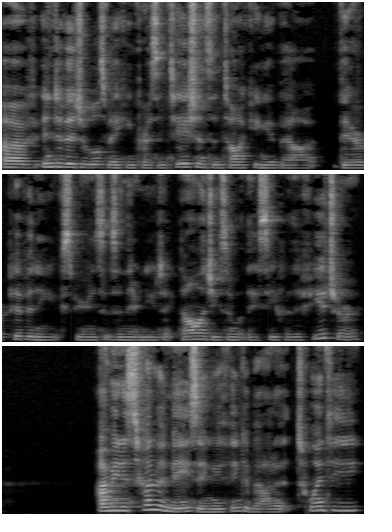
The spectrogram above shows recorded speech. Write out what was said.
of individuals making presentations and talking about their pivoting experiences and their new technologies and what they see for the future. I mean, it's kind of amazing when you think about it. 20,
